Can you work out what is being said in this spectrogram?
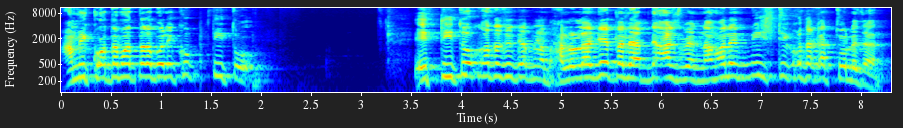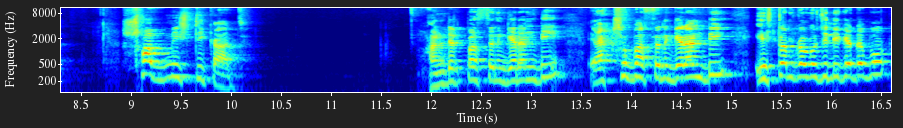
আমি কথাবার্তা বলি খুব তিতো। এই তিতো কথা যদি আপনার ভালো লাগে, তাহলে আপনি আসবেন, না হলে মিষ্টি কথা কাজ চলে যান। সব মিষ্টি কাজ। হান্ড্রেড পার্সেন্ট গ্যারান্টি, একশো পার্সেন্ট গ্যারান্টি, স্টাম্প কাগজে লিখে দেবো।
